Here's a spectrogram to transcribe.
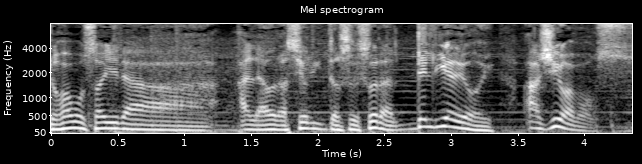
Nos vamos a ir a, a la oración intercesora del día de hoy. Allí vamos.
